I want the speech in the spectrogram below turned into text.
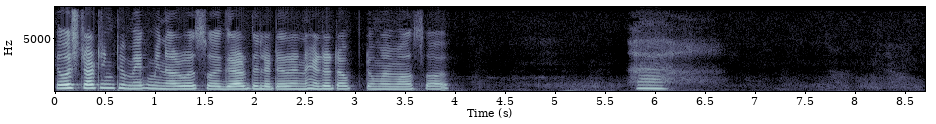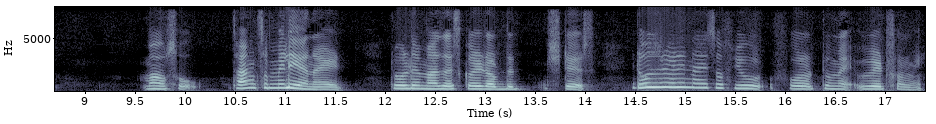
He was starting to make me nervous, so I grabbed the letter and headed up to my mouse. mouse hole. Thanks a million, I told him as I scurried up the stairs. It was really nice of you for to ma- wait for me.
